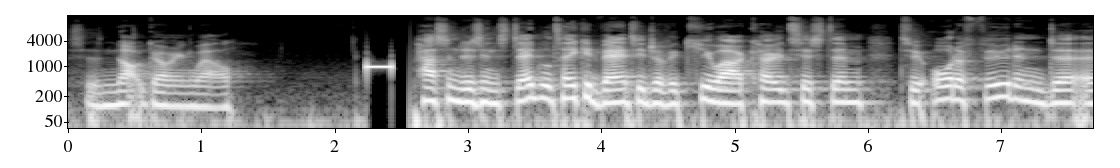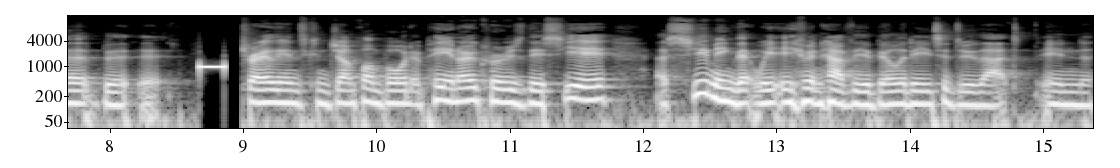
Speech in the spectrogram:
this is not going well. Passengers instead will take advantage of a QR code system to order food, and uh, uh, Australians can jump on board a P&O cruise this year, assuming that we even have the ability to do that in.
